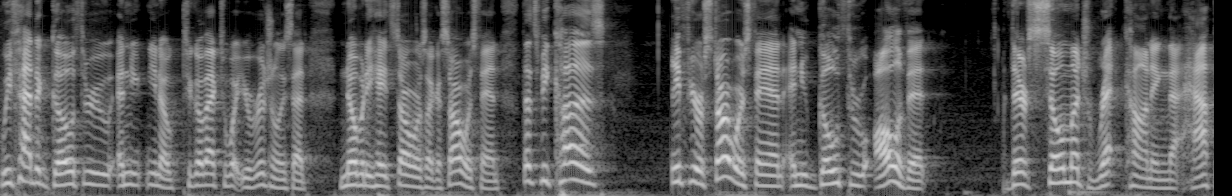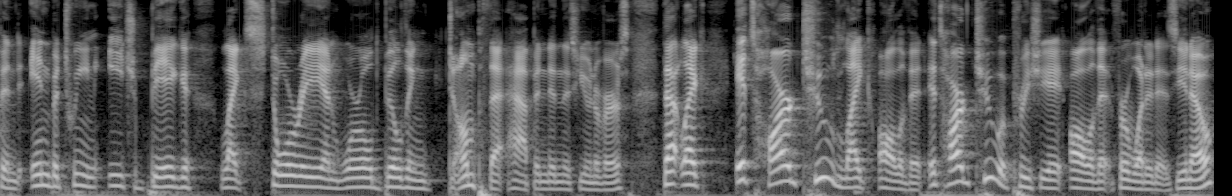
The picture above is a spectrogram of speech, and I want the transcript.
we've had to go through, and you, you know, to go back to what you originally said, nobody hates Star Wars like a Star Wars fan. That's because if you're a Star Wars fan and you go through all of it, there's so much retconning that happened in between each big like story and world building dump that happened in this universe that like it's hard to like all of it. It's hard to appreciate all of it for what it is, you know?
